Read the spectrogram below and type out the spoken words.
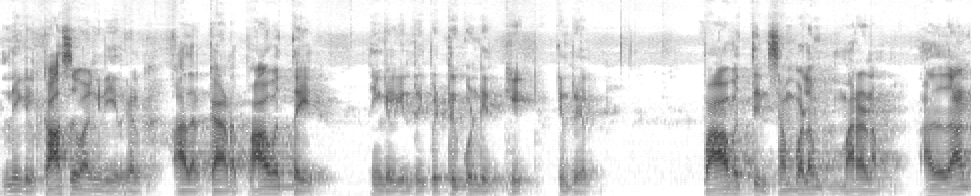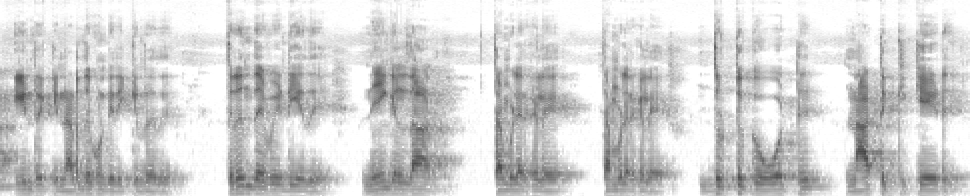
நீங்கள் காசு வாங்கினீர்கள். அதற்கான பாவத்தை நீங்கள் இன்று பெற்றுக்கொண்டிருக்கின்றீர்கள். பாவத்தின் சம்பளம் மரணம். அதுதான் இன்றைக்கு நடந்து கொண்டிருக்கின்றது. திருந்த வேண்டியது நீங்கள்தான். தமிழர்களே தமிழர்களே துட்டுக்கு ஓட்டு நாட்டுக்கு கேடு.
